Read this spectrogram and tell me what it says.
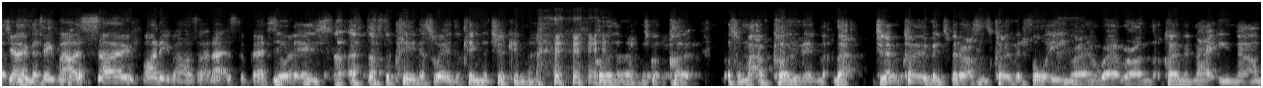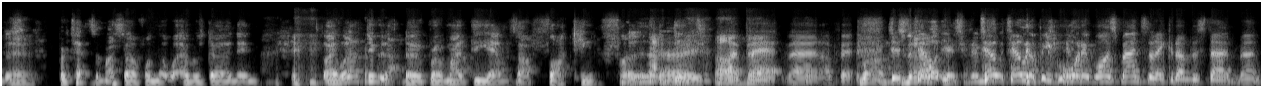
a joke the- thing, but I was so funny, man. I was like, that is the best. you know what man. it is? That's, that's the cleanest way to clean the chicken, man. 'Cause I don't know if it's got co- that's what might have COVID. That do you know COVID? It's been around since COVID fourteen, right? We're, we're on COVID nineteen now. I'm just Yeah. protecting myself on the whatever's going in. Like, when I do that though, bro, my DMs are fucking flooded. Uh, I I bet. bet, man. I bet. Bro, Just you know tell, what? Yeah, so tell, tell the people what it was, man, so they can understand, man.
